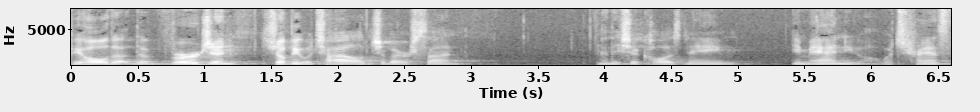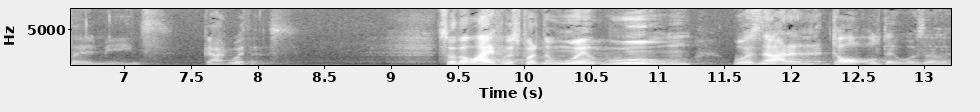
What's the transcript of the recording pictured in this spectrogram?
Behold, the, the virgin shall be with child and shall bear a son. And they shall call his name Emmanuel, which translated means God with us. So the life that was put in the womb was not an adult, it was a,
